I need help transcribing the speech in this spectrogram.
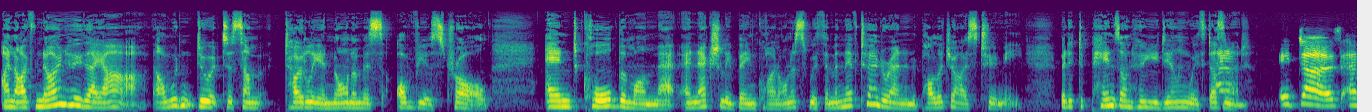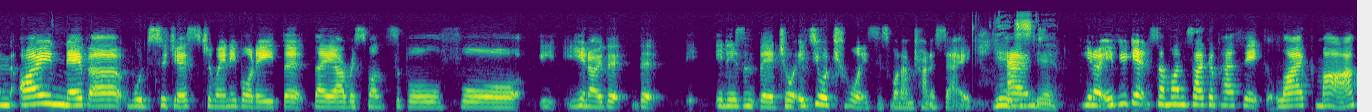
and I've known who they are. I wouldn't do it to some totally anonymous, obvious troll and called them on that and actually been quite honest with them. And they've turned around and apologized to me. But it depends on who you're dealing with, doesn't um, it? It does. And I never would suggest to anybody that they are responsible for, you know, that, that it isn't their choice. It's your choice, is what I'm trying to say. Yes, and, yeah. You know, if you get someone psychopathic like Mark,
